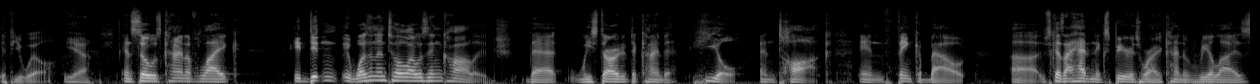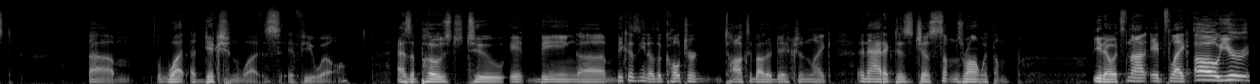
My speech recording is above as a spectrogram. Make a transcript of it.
if you will. Yeah. And so it was kind of like it didn't it wasn't until I was in college that we started to kind of heal and talk and think about uh because I had an experience where I kind of realized um what addiction was, if you will. As opposed to it being uh, because you know the culture talks about addiction like an addict is just something's wrong with them. You know, it's not. It's like, oh, you're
